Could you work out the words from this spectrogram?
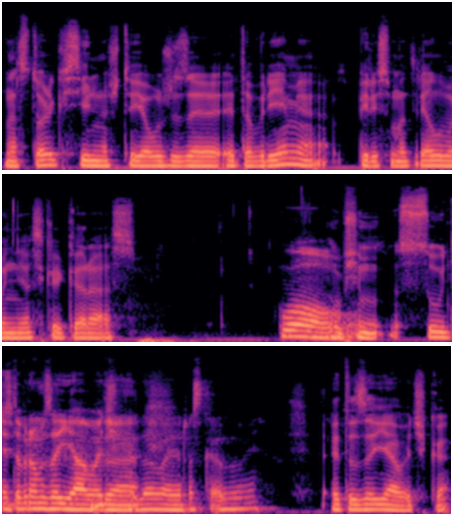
Настолько сильно, что я уже за это время пересмотрел его несколько раз. Воу. В общем, суть... Это прям заявочка, да. давай, рассказывай. Это заявочка.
